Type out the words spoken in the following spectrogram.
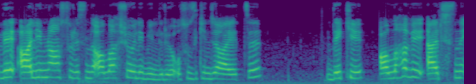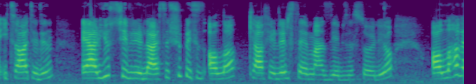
Ve Ali İmran suresinde Allah şöyle bildiriyor 32. ayette. De ki Allah'a ve elçisine itaat edin. Eğer yüz çevirirlerse şüphesiz Allah kafirleri sevmez diye bize söylüyor. Allah'a ve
